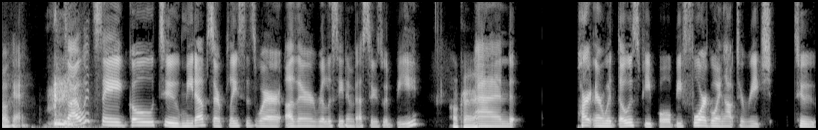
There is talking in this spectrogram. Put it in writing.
Okay. so I would say go to meetups or places where other real estate investors would be Okay. and partner with those people before going out to reach to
